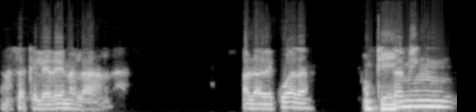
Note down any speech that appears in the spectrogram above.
hasta que le den a la, a la adecuada. Ok. También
